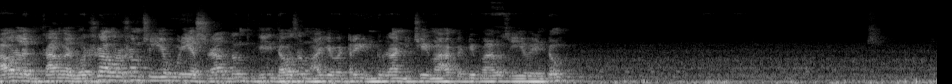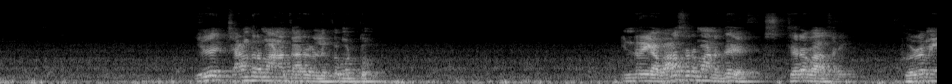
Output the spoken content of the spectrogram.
அவர்களுக்கு தாங்கள் வருஷா வருஷம் செய்யக்கூடிய சிராத்தம் திதி தவசம் ஆகியவற்றை இன்றுதான் நிச்சயமாக கண்டிப்பாக செய்ய வேண்டும். இது சாந்திரமானக்காரர்களுக்கு மட்டும். இன்றைய வாசரமானது ஸ்திர வாசரை கிழமை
